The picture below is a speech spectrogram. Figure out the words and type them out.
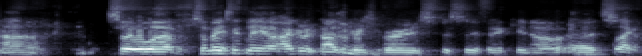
Uh, so, uh, so basically, agriculture is very specific. You know, uh, it's like,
